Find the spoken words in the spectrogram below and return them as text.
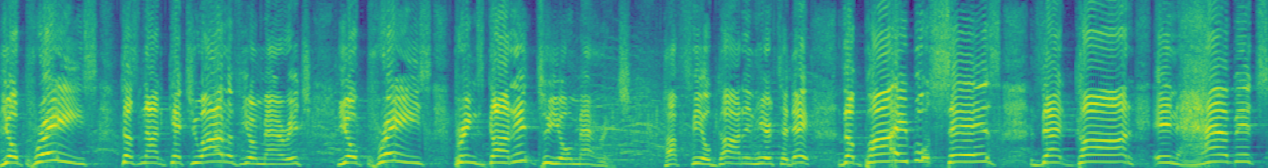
Your praise does not get you out of your marriage. Your praise brings God into your marriage. I feel God in here today. The Bible says that God inhabits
